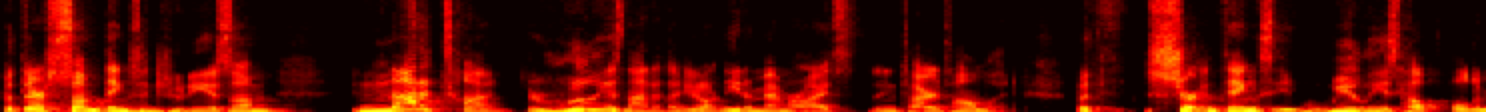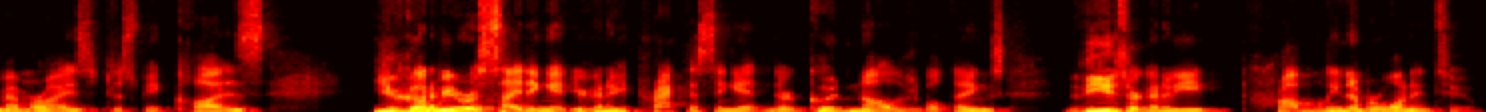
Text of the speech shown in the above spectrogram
But there are some things in Judaism, not a ton. There really is not a ton. You don't need to memorize the entire Talmud, but certain things it really is helpful to memorize just because you're going to be reciting it, you're going to be practicing it, and they're good, knowledgeable things. These are going to be probably number one and two.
